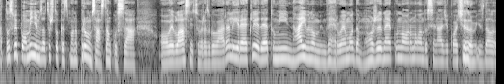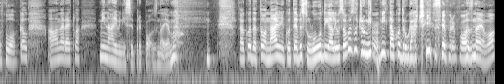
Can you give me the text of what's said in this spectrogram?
A to sve pominjem zato što kad smo na prvom sastanku sa ovaj vlasnicom razgovarali i rekli je da eto mi naivno verujemo da može neko normalan da se nađe ko će da nam izda lokal, a ona rekla mi naivni se prepoznajemo. tako da to naivni kod tebe su ludi, ali u svakom slučaju mi, mi tako drugačije se prepoznajemo.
